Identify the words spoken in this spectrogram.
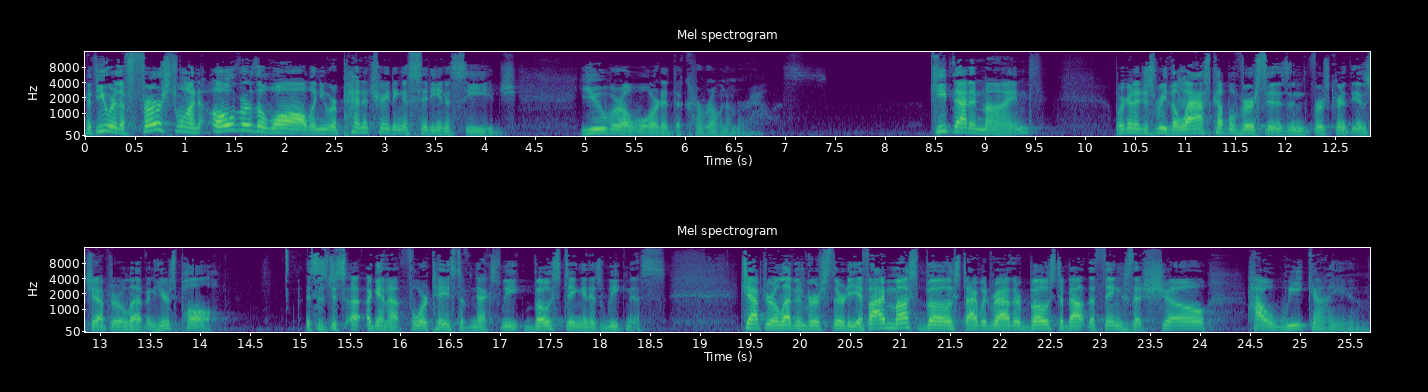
if you were the first one over the wall when you were penetrating a city in a siege, you were awarded the Corona Muralis. Keep that in mind. We're going to just read the last couple verses in 1 Corinthians chapter 11. Here's Paul. This is just, uh, again, a foretaste of next week boasting in his weakness. Chapter 11, verse 30. If I must boast, I would rather boast about the things that show how weak I am.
